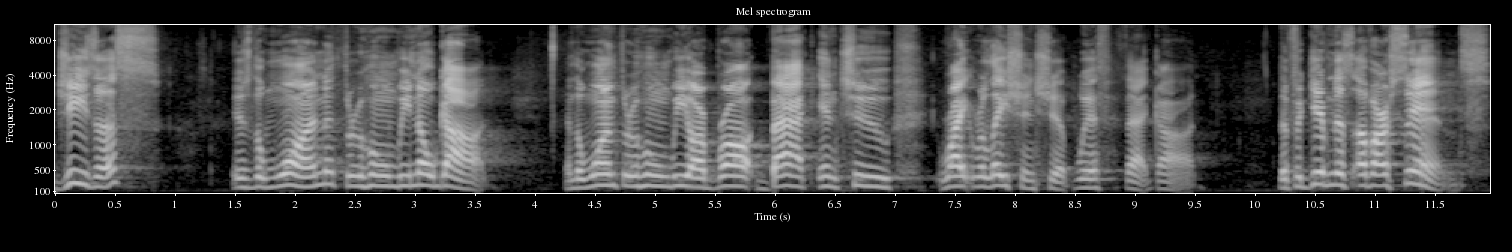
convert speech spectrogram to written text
Jesus is the one through whom we know God and the one through whom we are brought back into right relationship with that God. The forgiveness of our sins,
